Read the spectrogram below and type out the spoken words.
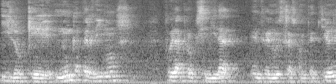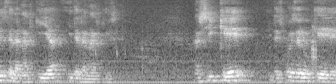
Y lo que nunca perdimos fue la proximidad entre nuestras concepciones de la anarquía y del anarquismo. Así que, después de lo que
